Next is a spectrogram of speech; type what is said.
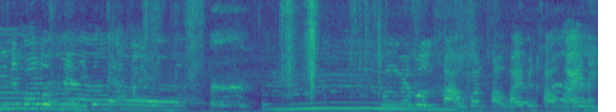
นี่นะเบิ่งรถแม่นี่เบิ่งแม่เอาให้เบิ่งเบิ่งแม่เบิ่งเขาก่อนเขาไผเป็นเขาไผนี่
